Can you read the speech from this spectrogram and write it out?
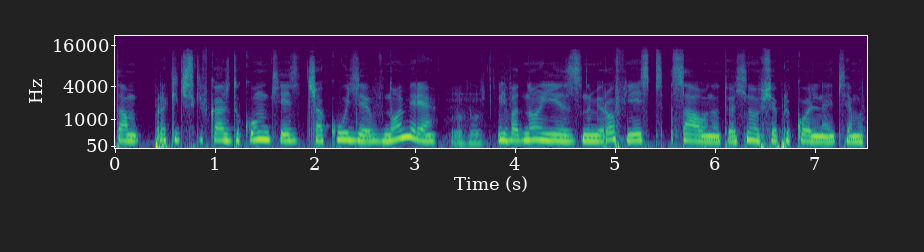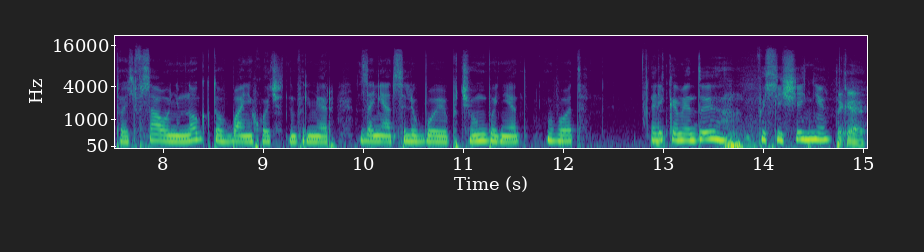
там практически в каждой комнате есть джакузи в номере, uh-huh. и в одной из номеров есть сауна. То есть, ну, вообще прикольная тема. То есть в сауне много кто в бане хочет, например, заняться любовью, почему бы нет. Вот. Рекомендую посещению. Такая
